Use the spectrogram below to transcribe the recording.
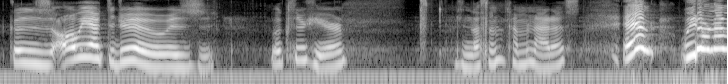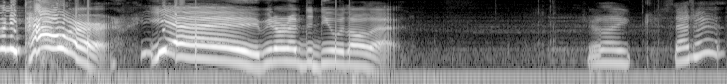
Because all we have to do is look through here. There's nothing coming at us. And we don't have any power! Yay! We don't have to deal with all that. You're like, is that it?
